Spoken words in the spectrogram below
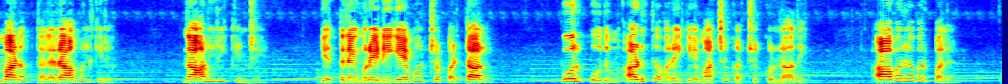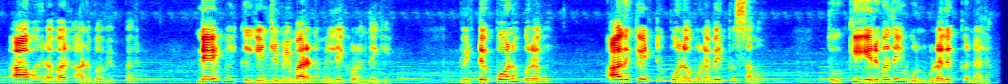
மனம் தளராமல் இரு. நான் இருக்கின்றேன். எத்தனை முறை நீ ஏமாற்றப்பட்டாலும் ஒருபோதும் அடுத்தவரை ஏமாற்ற கற்றுக்கொள்ளாதே. அவரவர் பலன் அவரவர் அனுபவிப்பர். நேர்மைக்கு என்றுமே மரணமில்லை குழந்தையே. விட்டுப்போன உறவு அது கெட்டுப்போன உணவிற்கு சமம். தூக்கி எறிவதே உன் உடலுக்கு நலம்.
